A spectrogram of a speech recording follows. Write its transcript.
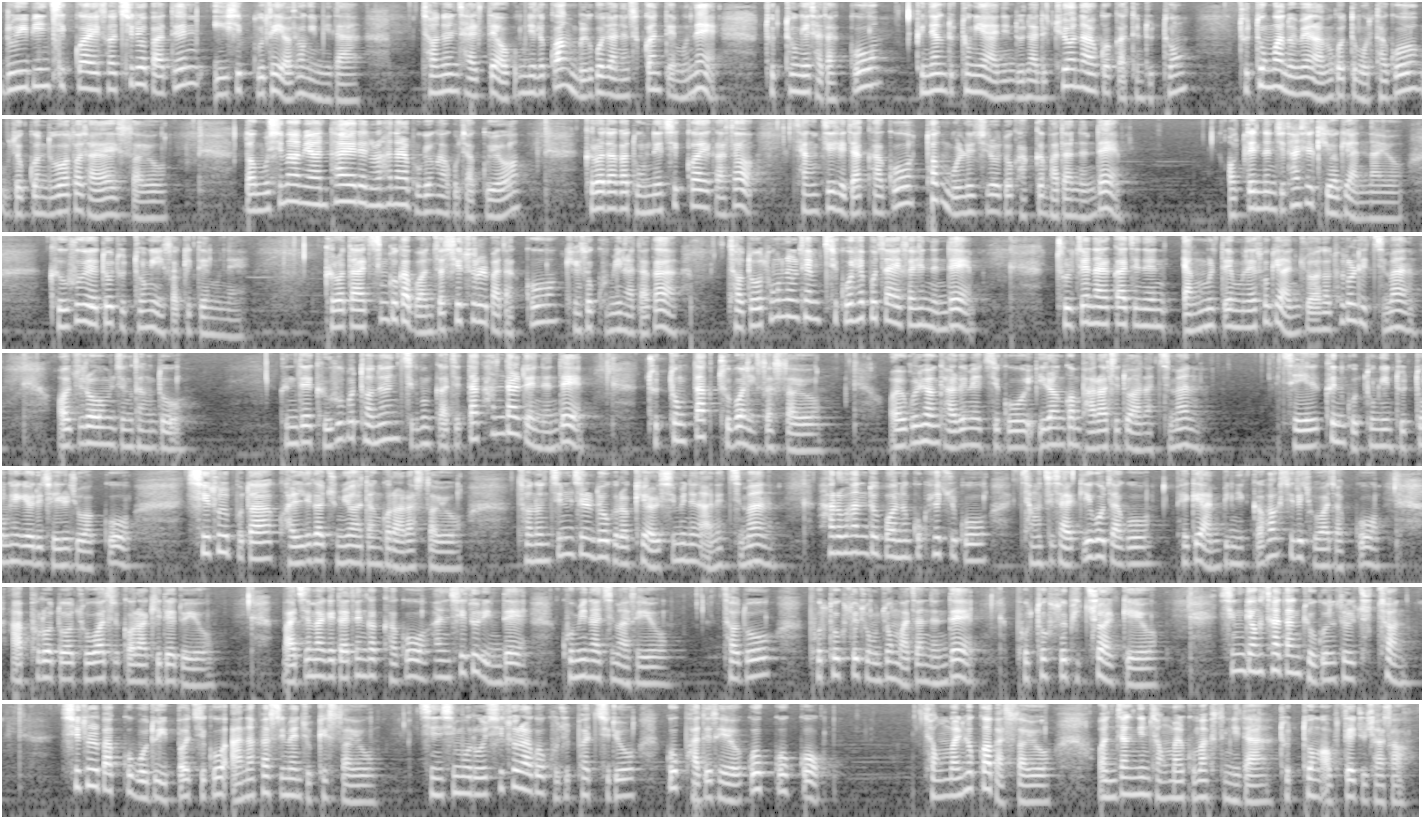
루이빈 치과에서 치료받은 29세 여성입니다. 저는 잘 때 어금니를 꽉 물고 자는 습관 때문에 두통에 잦았고 그냥 두통이 아닌 눈알이 튀어나올 것 같은 두통, 두통만 오면 아무것도 못하고 무조건 누워서 자야 했어요. 너무 심하면 타이레놀 하나를 복용하고 잤고요. 그러다가 동네 치과에 가서 장치 제작하고 턱 물리치료도 가끔 받았는데 어땠는지 사실 기억이 안 나요. 그 후에도 두통이 있었기 때문에. 그러다 친구가 먼저 시술을 받았고 계속 고민하다가 저도 속눈샘 치고 해보자 해서 했는데 둘째 날까지는 약물 때문에 속이 안 좋아서 토를 했지만 어지러움 증상도 근데 그 후부터는 지금까지 딱 한 달 됐는데 두통 딱 두 번 있었어요. 얼굴형 갸름해지고 이런 건 바라지도 않았지만 제일 큰 고통인 두통 해결이 제일 좋았고 시술보다 관리가 중요하단 걸 알았어요. 저는 찜질도 그렇게 열심히는 안 했지만 하루 한두 번은 꼭 해주고 장치 잘 끼고 자고 베개 안 비니까 확실히 좋아졌고 앞으로 더 좋아질 거라 기대돼요. 마지막이다 생각하고 한 시술인데 고민하지 마세요. 저도 보톡스 종종 맞았는데 보톡스 비추할게요. 신경 차단 교근술 추천. 시술 받고 모두 이뻐지고 안 아팠으면 좋겠어요. 진심으로 시술하고 고주파 치료 꼭 받으세요. 꼭꼭꼭. 정말 효과 봤어요. 원장님 정말 고맙습니다. 두통 없애주셔서.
